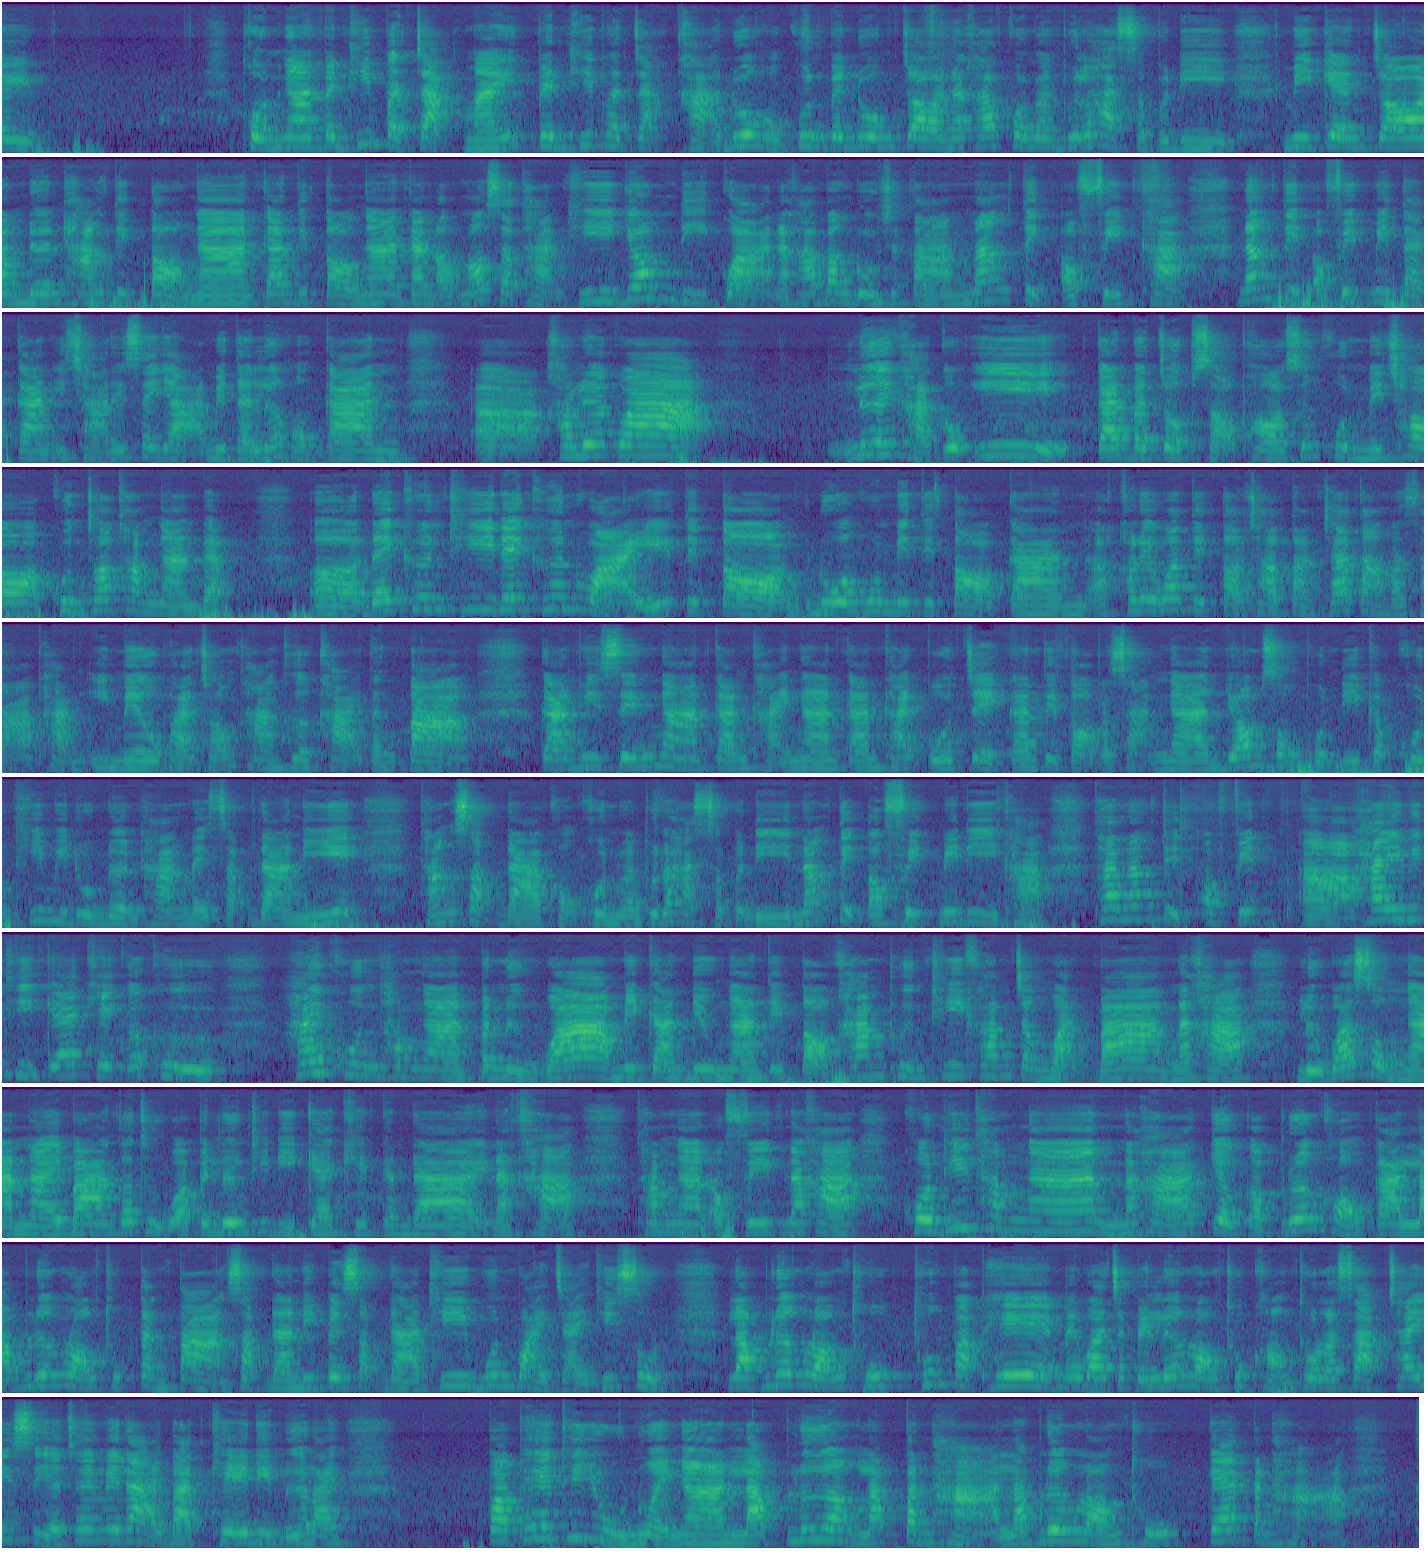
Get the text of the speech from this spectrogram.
ผลงานเป็นที่ประจักษ์ไหมเป็นที่ประจักษ์ค่ะดวงของคุณเป็นดวงจรนะคะคนวันพฤหัสบดี มีเกณฑ์จรเดินทางติดต่องาน การติดต่องานการออกนอกสถานที่ย่อมดีกว่านะคะ บางดวงชะตานั่งติดออฟฟิศค่ะ นั่งติดออฟฟิศมีแต่การอิจฉาริษยา มีแต่เรื่องของการเขาเรียกว่าเลื่อยขาเก้าอี้ การประจบสอพอซึ่งคุณไม่ชอบ คุณชอบทำงานแบบ เอ่อได้ขึ้นที่ได้ขึ้นไหวติดต่อดวงคุณมีติดต่อกันเขาเรียกว่าติดต่อชาวต่างชาติต่างภาษาผ่านอีเมล ผ่านช่องทางเครือข่ายต่างๆ การพรีเซนต์งานการขายงานการขายโปรเจกต์การติดต่อประสานงาน ย่อมส่งผลดีกับคนที่มีดวงเดินทางในสัปดาห์นี้ ทั้งสัปดาห์ของคนวันพฤหัสบดี นั่งติดออฟฟิศไม่ดีค่ะ ถ้านั่งติดออฟฟิศให้วิธีแก้เคล็ดก็คือ ให้คุณทำงานประหนึ่งว่ามีการดิวงานติดต่อข้ามพื้นที่ข้ามจังหวัดบ้างนะคะ หรือว่าส่งงานนายบ้างก็ถือว่าเป็นเรื่องที่ดีแก้เคล็ดกันได้นะคะทำงานออฟฟิศนะคะ คนที่ทำงานนะคะ เกี่ยวกับเรื่องของการรับเรื่องร้องทุกข์ต่างๆ สัปดาห์นี้เป็นสัปดาห์ที่วุ่นวายใจที่สุด รับเรื่องร้องทุกข์ทุกประเภท ไม่ว่าจะเป็นเรื่องร้องทุกข์ของโทรศัพท์ใช้เสียใช้ไม่ได้บัตรเครดิตหรืออะไร ประเภทที่อยู่หน่วยงานรับเรื่องรับปัญหา รับเรื่องร้องทุกข์แก้ปัญหา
